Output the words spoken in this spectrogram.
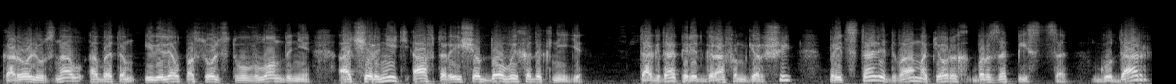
Король узнал об этом и велел посольству в Лондоне очернить автора еще до выхода книги. Тогда перед графом Герши предстали два матерых барзаписца — Гудар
